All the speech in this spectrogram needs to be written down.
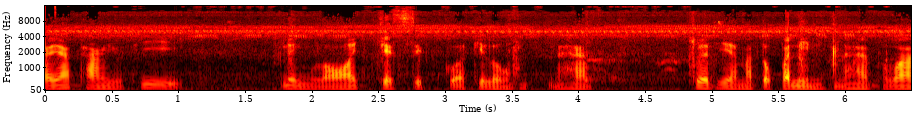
ระยะทางอยู่ที่ 170กว่ากิโลนะครับ เพื่อที่จะมาตกปลานินนะครับ เพราะว่า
